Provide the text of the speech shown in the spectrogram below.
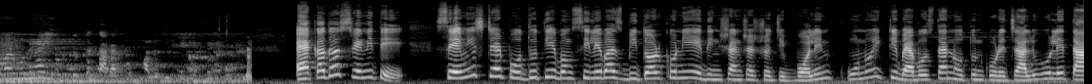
আমার মনে হয় এই উদ্যোগটা তারা খুব ভালো দিতে পারে একাদশ শ্রেণীতে সেমিস্টার পদ্ধতি এবং সিলেবাস বিতর্ক নিয়ে এদিন সংসদ সচিব বলেন, কোনো একটি ব্যবস্থা নতুন করে চালু হলে তা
